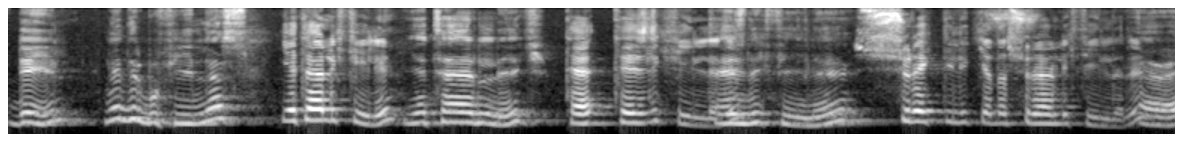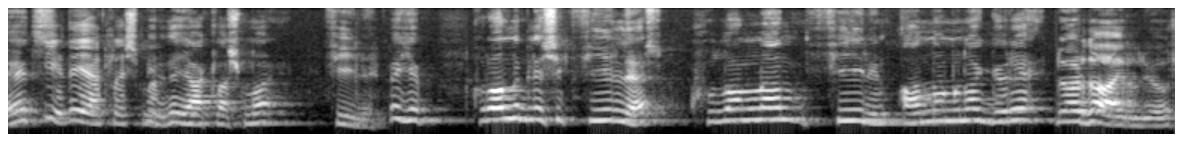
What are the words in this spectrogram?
değil. Nedir bu fiiller? Yeterlik fiili, Yeterlilik, te- tezlik fiilleri, tezlik fiili, süreklilik ya da sürerlik fiilleri. evet. Bir de yaklaşma. Bir de yaklaşma fiili. Peki kurallı bileşik fiiller kullanılan fiilin anlamına göre dörde ayrılıyor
